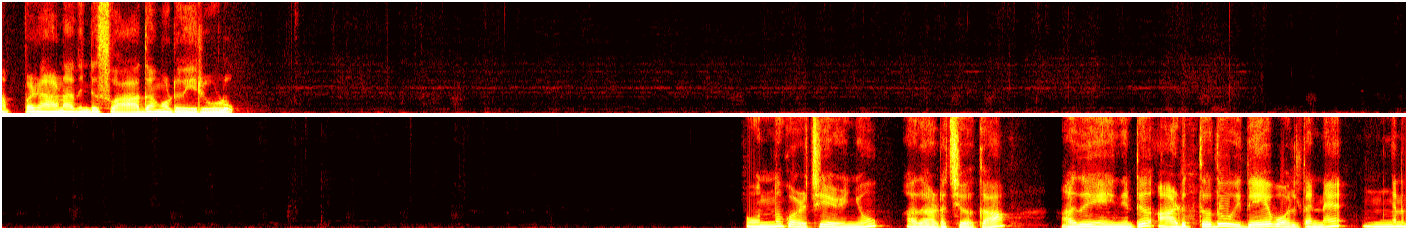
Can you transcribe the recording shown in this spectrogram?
അപ്പോഴാണ് അതിന്റെ സ്വാദ് അങ്ങോട്ട് വരുള്ളൂ. ഒന്ന് കുഴച്ച് കഴിഞ്ഞു അത് അടച്ചു വെക്കുക അത് കഴിഞ്ഞിട്ട് അടുത്തതും ഇതേപോലെ തന്നെ ഇങ്ങനെ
